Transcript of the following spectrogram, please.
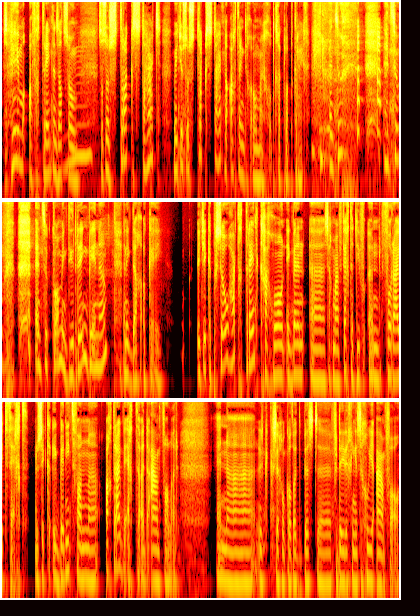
was helemaal afgetraind en zat zo'n mm. zo'n strakke staart, weet je, zo'n strakke staart naar achter. En ik dacht, oh mijn god, ik ga klappen krijgen. en, toen, en, toen, en toen kwam ik die ring binnen en ik dacht, oké, okay, weet je, ik heb zo hard getraind, ik ga gewoon, ik ben een, uh, zeg maar een vechter die een vooruit vecht. Dus ik, ik ben niet van uh, achteruit, ik ben echt de aanvaller. En uh, ik zeg ook altijd, de beste verdediging is een goede aanval.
